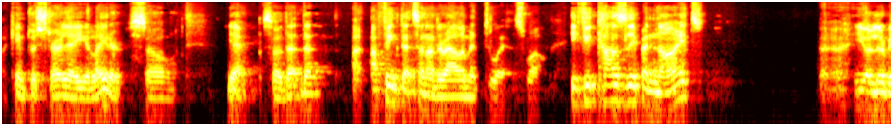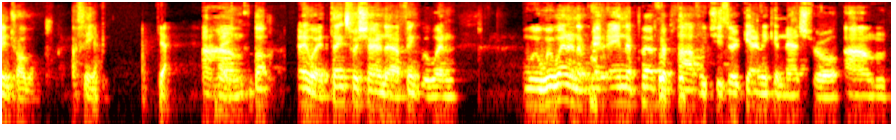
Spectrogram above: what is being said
I came to Australia a year later. So, yeah, so that that I think that's another element to it as well. If you can't sleep at night, uh, you're a little bit in trouble. I think. Yeah. Um, but anyway, thanks for sharing that. I think we went we, we went in a in a perfect path, which is organic and natural. Um,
